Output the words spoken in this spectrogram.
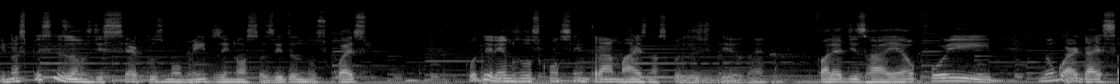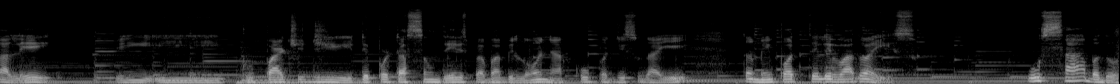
E nós precisamos de certos momentos em nossas vidas nos quais poderemos nos concentrar mais nas coisas de Deus, né? A falha de Israel foi não guardar essa lei e, e por parte de deportação deles para a Babilônia, a culpa disso daí também pode ter levado a isso. O sábado,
